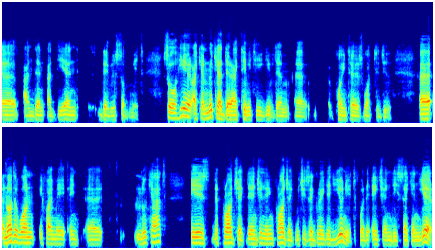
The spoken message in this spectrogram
uh, and then at the end, they will submit. So here I can look at their activity, give them uh, pointers what to do. Uh, another one, if I may in, uh, look at, is the project, the engineering project, which is a graded unit for the HND second year.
